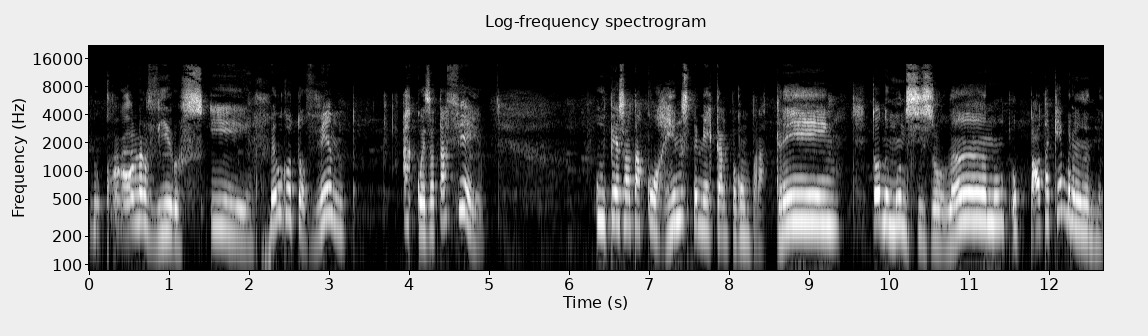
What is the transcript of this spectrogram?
Do coronavírus. E pelo que eu tô vendo, a coisa tá feia. O pessoal tá correndo no supermercado para comprar trem, todo mundo se isolando, o pau tá quebrando.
